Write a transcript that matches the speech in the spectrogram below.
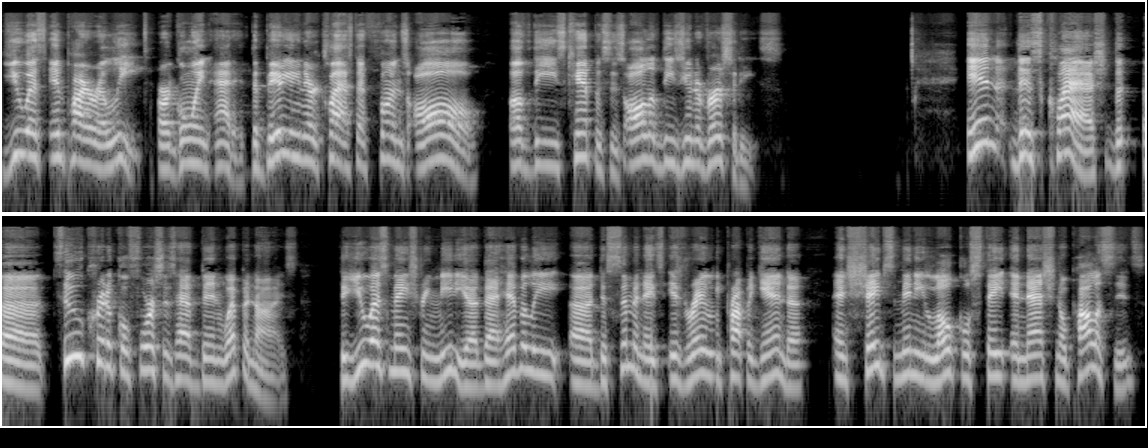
U.S. empire elite are going at it. The billionaire class that funds all of these campuses, all of these universities. In this clash, the uh, two critical forces have been weaponized the U.S. mainstream media that heavily uh, disseminates Israeli propaganda and shapes many local, state, and national policies,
